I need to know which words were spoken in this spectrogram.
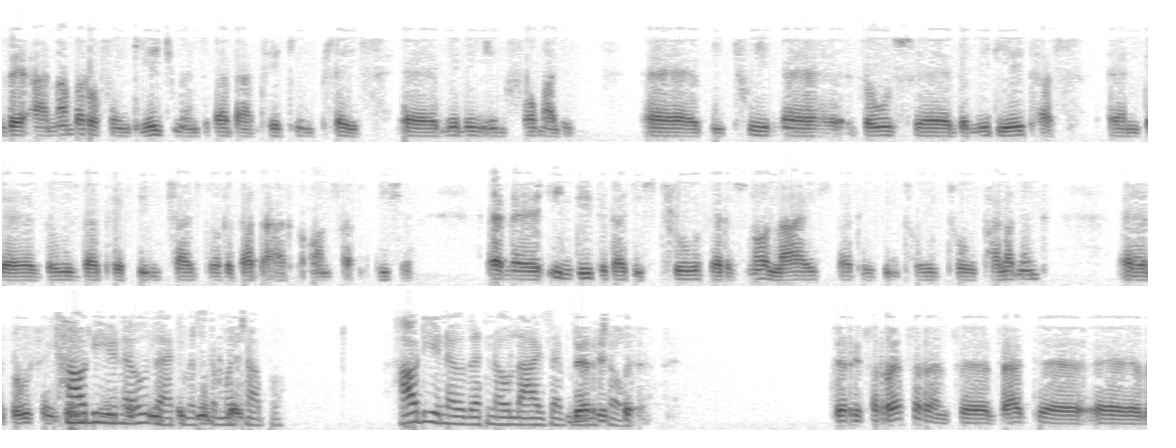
there are a number of engagements that are taking place, meaning informally uh, between uh, those, uh, the mediators and those that have been charged or that are on suspicion. And indeed, that is true. There is no lies that have been told to Parliament. those How do you know that, Mr. Mothapo? How do you know that no lies have been told? there is a reference uh, that uh,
